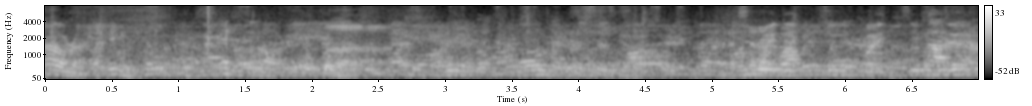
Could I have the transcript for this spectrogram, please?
All right. Well. my team yeah,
